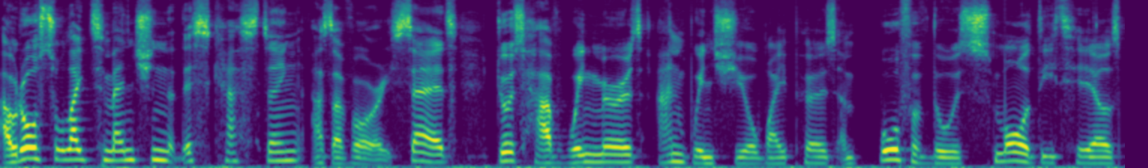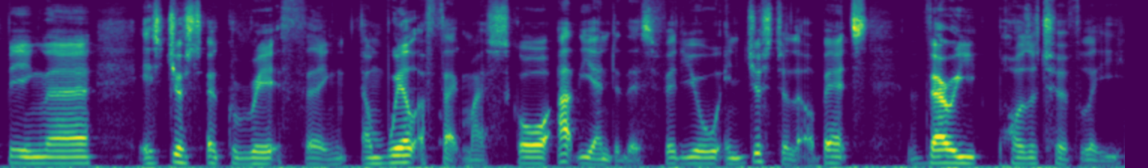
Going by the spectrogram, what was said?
I would also like to mention that this casting, as I've already said, does have wing mirrors and windshield wipers and both of those small details being there is just a great thing and will affect my score at the end of this video in just a little bit very positively.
